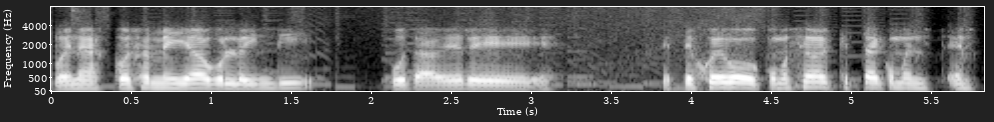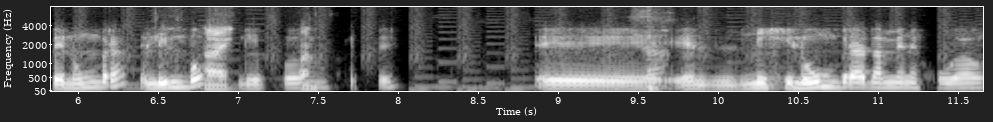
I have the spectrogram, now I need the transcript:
Buenas, cosas me he llevado con los indie. Puta, a ver. Eh, este juego, ¿cómo se llama? El que está como en, penumbra, el limbo. limbo eh, el Nihilumbra también he jugado.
